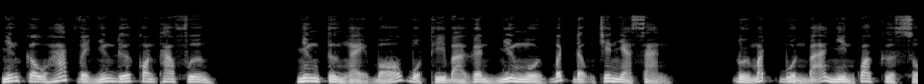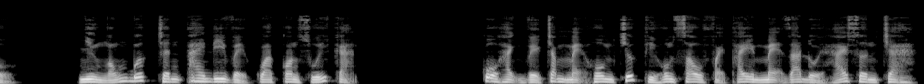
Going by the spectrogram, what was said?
những câu hát về những đứa con tha phương. Nhưng từ ngày bó bột thì bà gần như ngồi bất động trên nhà sàn, đôi mắt buồn bã nhìn qua cửa sổ, như ngóng bước chân ai đi về qua con suối cạn. Cô Hạnh về chăm mẹ hôm trước thì hôm sau phải thay mẹ ra đồi hái sơn cha.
